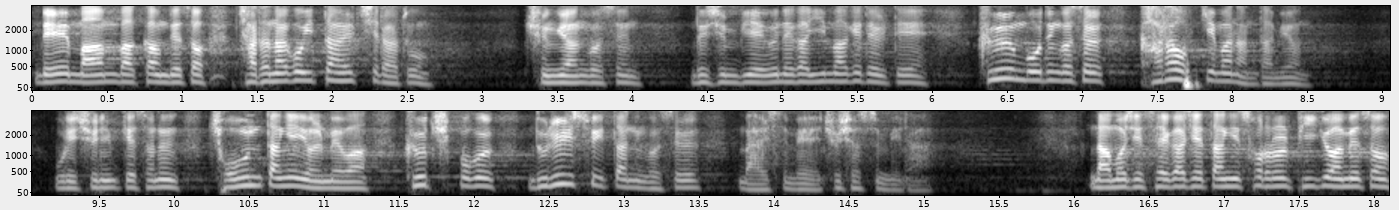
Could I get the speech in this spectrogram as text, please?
내 마음밭 가운데서 자라나고 있다 할지라도 중요한 것은 늦은 비에 은혜가 임하게 될 때에 그 모든 것을 갈아엎기만 한다면 우리 주님께서는 좋은 땅의 열매와 그 축복을 누릴 수 있다는 것을 말씀해 주셨습니다. 나머지 세 가지의 땅이 서로를 비교하면서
